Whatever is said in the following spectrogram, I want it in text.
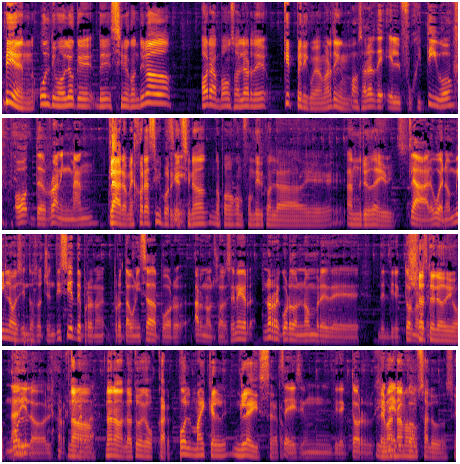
Bien, último bloque de cine continuado. Ahora vamos a hablar de qué película, Martín. Vamos a hablar de El Fugitivo o The Running Man. Claro, mejor así, porque Sí. si no nos podemos confundir con la de Andrew Davis. Claro, bueno, 1987, pro- protagonizada por Arnold Schwarzenegger. No recuerdo el nombre de- del director. Ya te lo digo. Nadie Paul- lo, lo recuerda. No, no, no, lo tuve que buscar. Paul Michael Glazer. Sí, sí, un director Le genérico. mandamos un saludo, sí.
